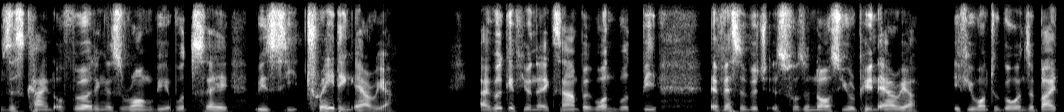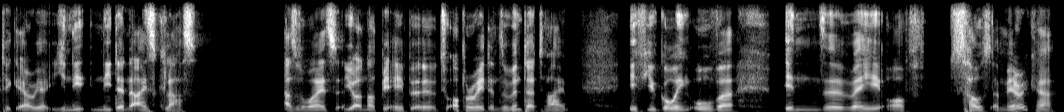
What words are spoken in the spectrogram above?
this kind of wording is wrong. We would say we see trading area. I will give you an example. One would be a vessel which is for the North European area. If you want to go in the Baltic area, you need, need an ice class. Otherwise, you are not be able to operate in the winter time. If you're going over in the way of South America,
